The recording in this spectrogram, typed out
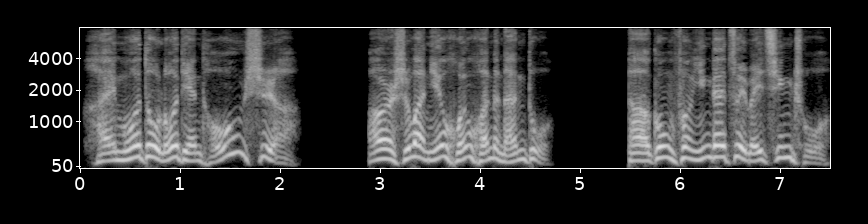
海魔斗罗点头：“是啊，二十万年魂环的难度，大供奉应该最为清楚。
